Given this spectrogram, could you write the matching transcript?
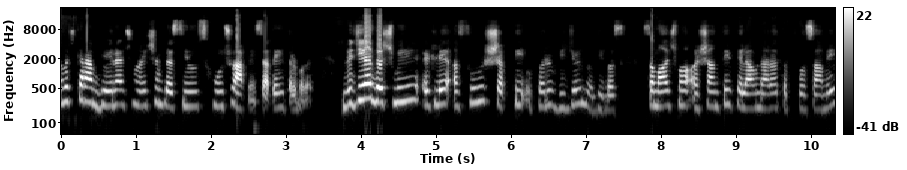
નમસ્કાર, આપ જોઈ રહ્યા છો નેશન પ્લસ ન્યૂઝ. હું છું આપની સાથે હેતલ ભગત. વિજયાદશમી એટલે અસુર શક્તિ ઉપર વિજયનો દિવસ. સમાજમાં અશાંતિ ફેલાવનારા તત્વો સામે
